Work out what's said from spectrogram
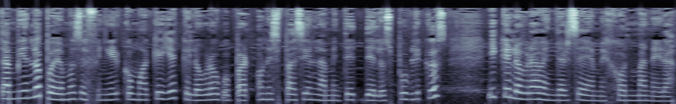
También lo podemos definir como aquella que logra ocupar un espacio en la mente de los públicos y que logra venderse de mejor manera.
